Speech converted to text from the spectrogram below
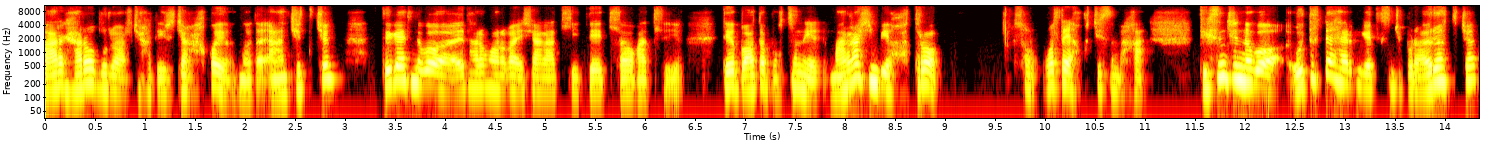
баг харуу бүрээ олж яхад ирж байгаа байхгүй юу? Нөгөө анчид чинь. Тэгээд нөгөө таран оргоо шараад л идээд луугаад л тэгээ бодо буцна гэдэг маргааш нь би хот руу сургуультай явах гэжсэн баха. Тэгсэн чинь нөгөө өдөртөө харна гэдгсэн чинь бүр оройтчоод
